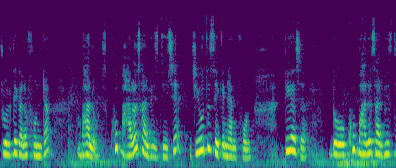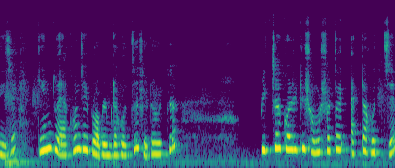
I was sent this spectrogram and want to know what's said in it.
চলতে গেল ফোনটা। ভালো, খুব ভালো সার্ভিস দিয়েছে, যেহেতু সেকেন্ড হ্যান্ড ফোন ঠিক আছে? তো খুব ভালো সার্ভিস দিয়েছে। কিন্তু এখন যেই প্রবলেমটা হচ্ছে, সেটা হচ্ছে পিকচার কোয়ালিটির সমস্যাটা একটা হচ্ছে,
